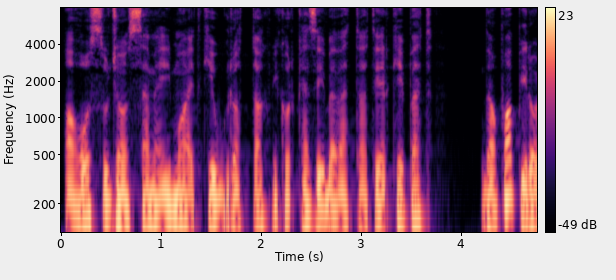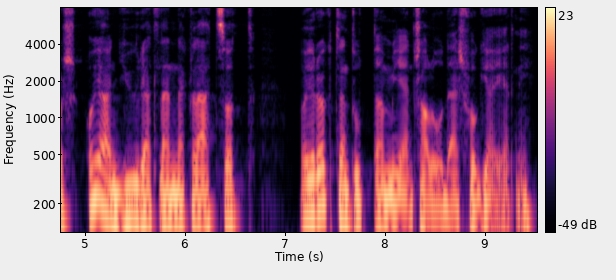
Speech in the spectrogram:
A hosszú John szemei majd kiugrottak, mikor kezébe vette a térképet, de a papíros olyan gyűretlennek látszott, hogy rögtön tudtam, milyen csalódás fogja érni.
